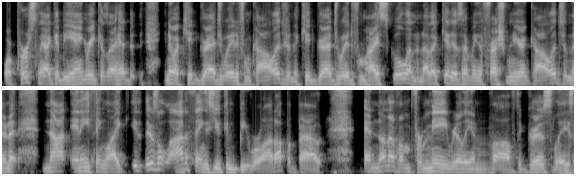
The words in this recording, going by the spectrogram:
or personally, I could be angry because I had, you know, a kid graduated from college and a kid graduated from high school, and another kid is having a freshman year in college, and they're not, not anything like. There's a lot of things you can be wrought up about, and none of them for me really involve the Grizzlies.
